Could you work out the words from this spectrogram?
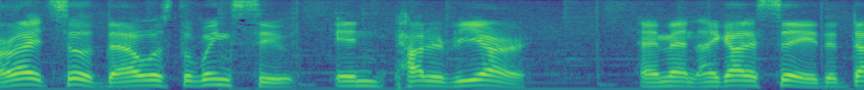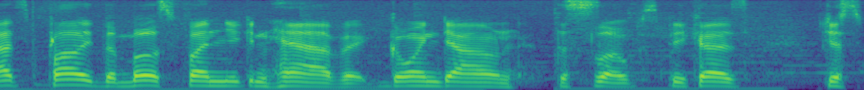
Alright, so that was the wingsuit in Powder VR. And man, I gotta say that that's probably the most fun you can have going down the slopes because just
